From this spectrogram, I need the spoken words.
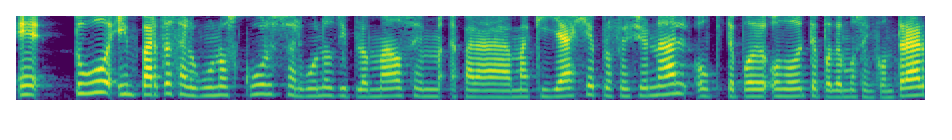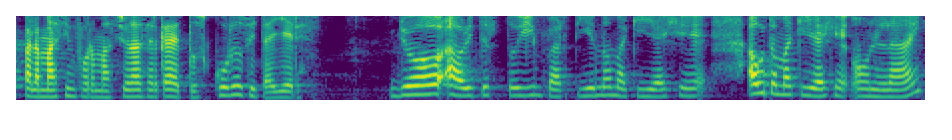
Eh, ¿Tú impartes algunos cursos, algunos diplomados para maquillaje profesional o, te o dónde te podemos encontrar para más información acerca de tus cursos y talleres? Yo ahorita estoy impartiendo maquillaje, automaquillaje online.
